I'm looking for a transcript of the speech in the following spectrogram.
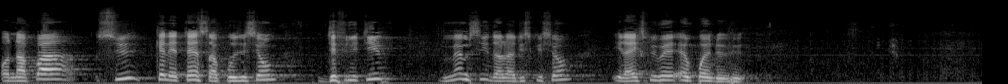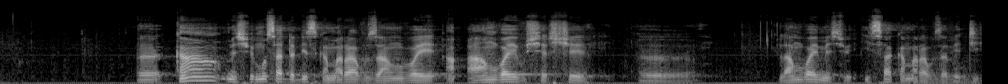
on n'a pas su quelle était sa position définitive, même si dans la discussion, il a exprimé un point de vue. Euh, quand M. Moussa Dadis Kamara vous a envoyé, vous chercher, euh, il a envoyé M. Issa Kamara, vous avez dit,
